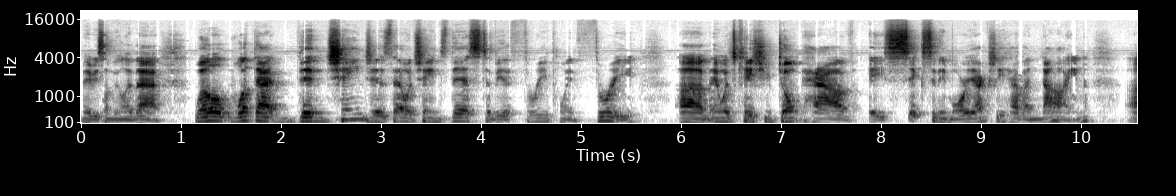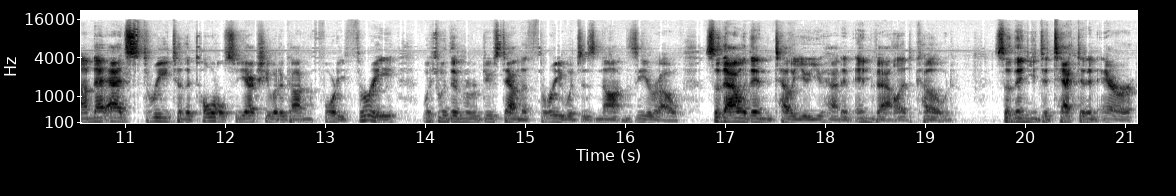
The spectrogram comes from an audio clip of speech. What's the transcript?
maybe something like that. Well, what that then changes, that would change this to be a 3.3, um, in which case you don't have a six anymore, you actually have a nine. Um, that adds three to the total, so you actually would have gotten 43, which would then reduce down to three, which is not zero. So that would then tell you you had an invalid code. So then you detected an error.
